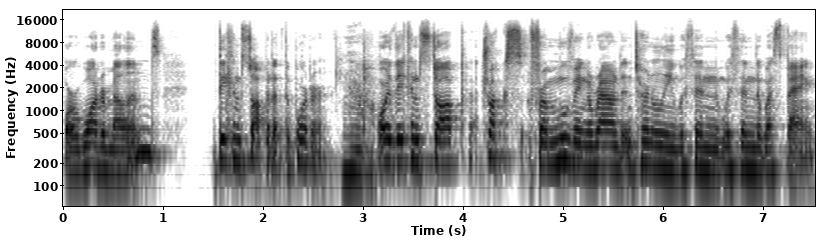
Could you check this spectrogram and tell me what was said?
or watermelons. They can stop it at the border, or they can stop trucks from moving around internally within within the West Bank,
